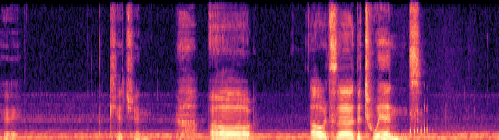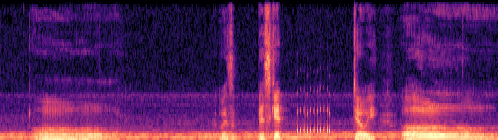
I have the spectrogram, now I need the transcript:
Okay. The kitchen. Oh. Oh, it's uh, the twins. Biscuit? Doughie. Oh.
